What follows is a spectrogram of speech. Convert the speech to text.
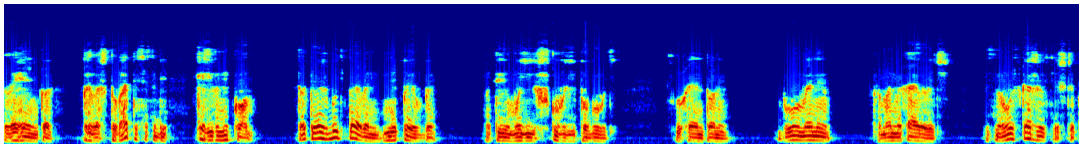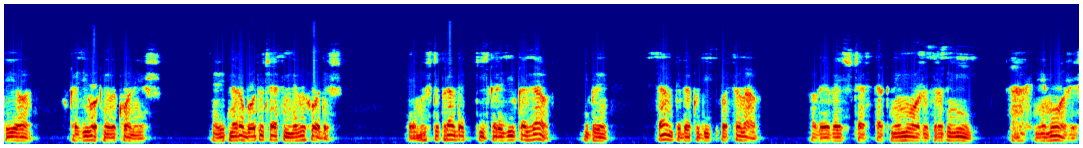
легенько прилаштуватися собі керівником, то теж будь певен, не пив би. А ти в моїй шкурі побудь. Слухай, Антоне, був у мене Роман Михайлович, знову скаржився, що ти його вказівок не виконуєш. Навіть на роботу часом не виходиш. Я йому, щоправда, кілька разів казав, ніби сам тебе кудись посилав, але весь час так не можу, зрозумій. Ах, не можеш.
